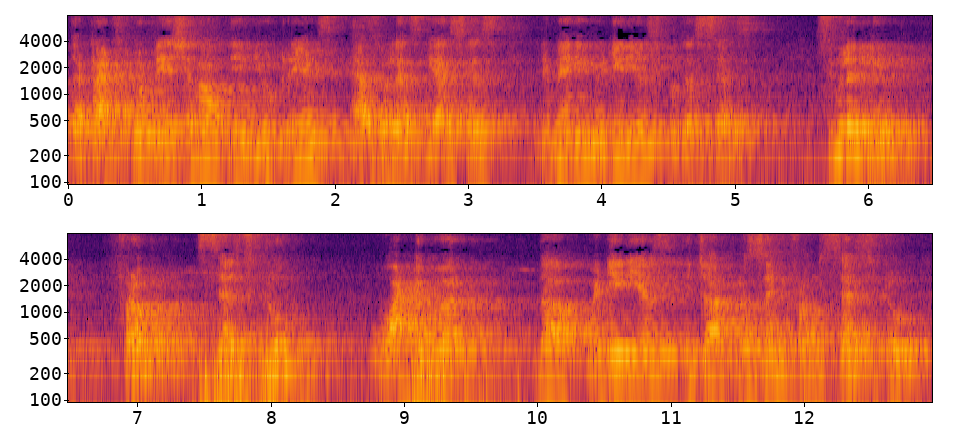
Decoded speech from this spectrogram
the transportation of the nutrients as well as gases, remaining materials to the cells. Similarly, from cells to whatever the materials which are present from cells to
